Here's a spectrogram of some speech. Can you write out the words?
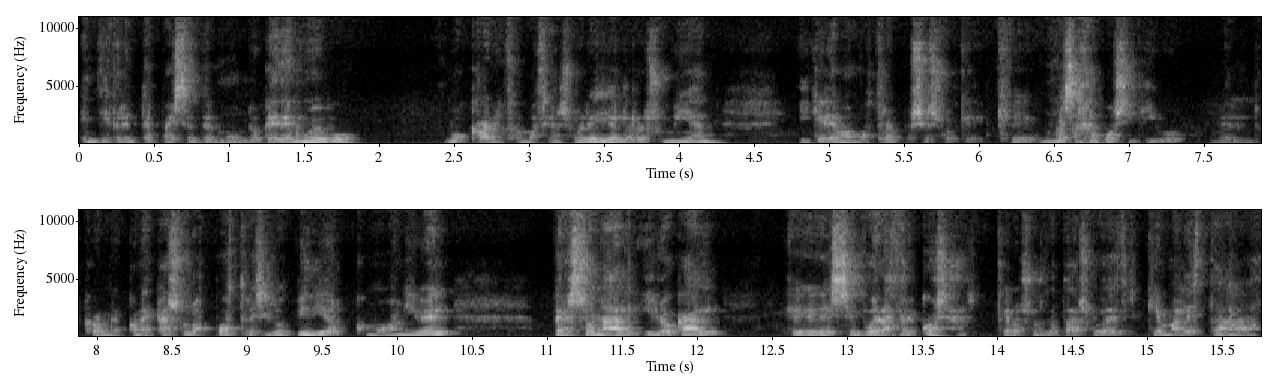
en diferentes países del mundo, que de nuevo buscaban información sobre ellas, la resumían y queríamos mostrar pues eso, que, un mensaje positivo. con, el caso de los postres y los vídeos, como a nivel personal y local, se pueden hacer cosas, que no se trata solo de decir qué mal está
